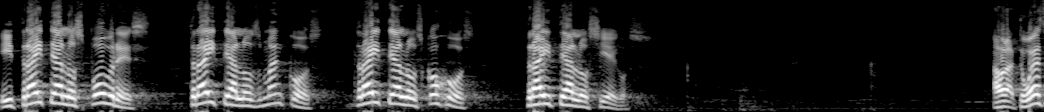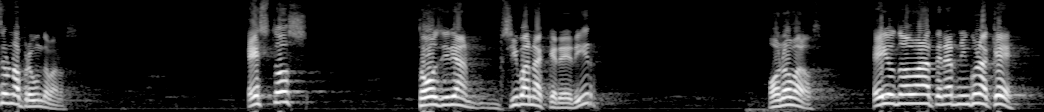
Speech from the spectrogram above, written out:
y tráete a los pobres, tráete a los mancos, tráete a los cojos, tráete a los ciegos. Ahora, te voy a hacer una pregunta, hermanos. Estos, todos dirían, ¿sí van a querer ir? ¿O no, hermanos? Ellos no van a tener ninguna, ¿qué?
